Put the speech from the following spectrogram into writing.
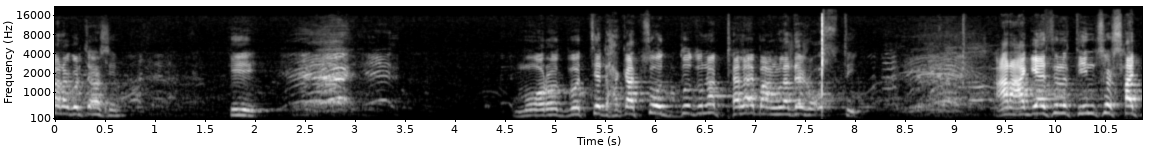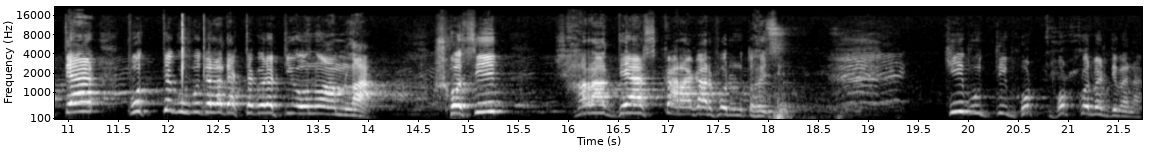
মানা করছে, আসেন। কি? মরদ বলছে, ঢাকা চোদ্দ জনের ঠেলায় বাংলাদেশ অস্থির আর আগে আছিল তিনশো ষাটটা, প্রত্যেক উপজেলাতে একটা করে টিওনো আমলা। সচিব সারা দেশ কারাগার পরিণত হয়েছে। কি বুদ্ধি, ভোট ভোট করবে দিবে না।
